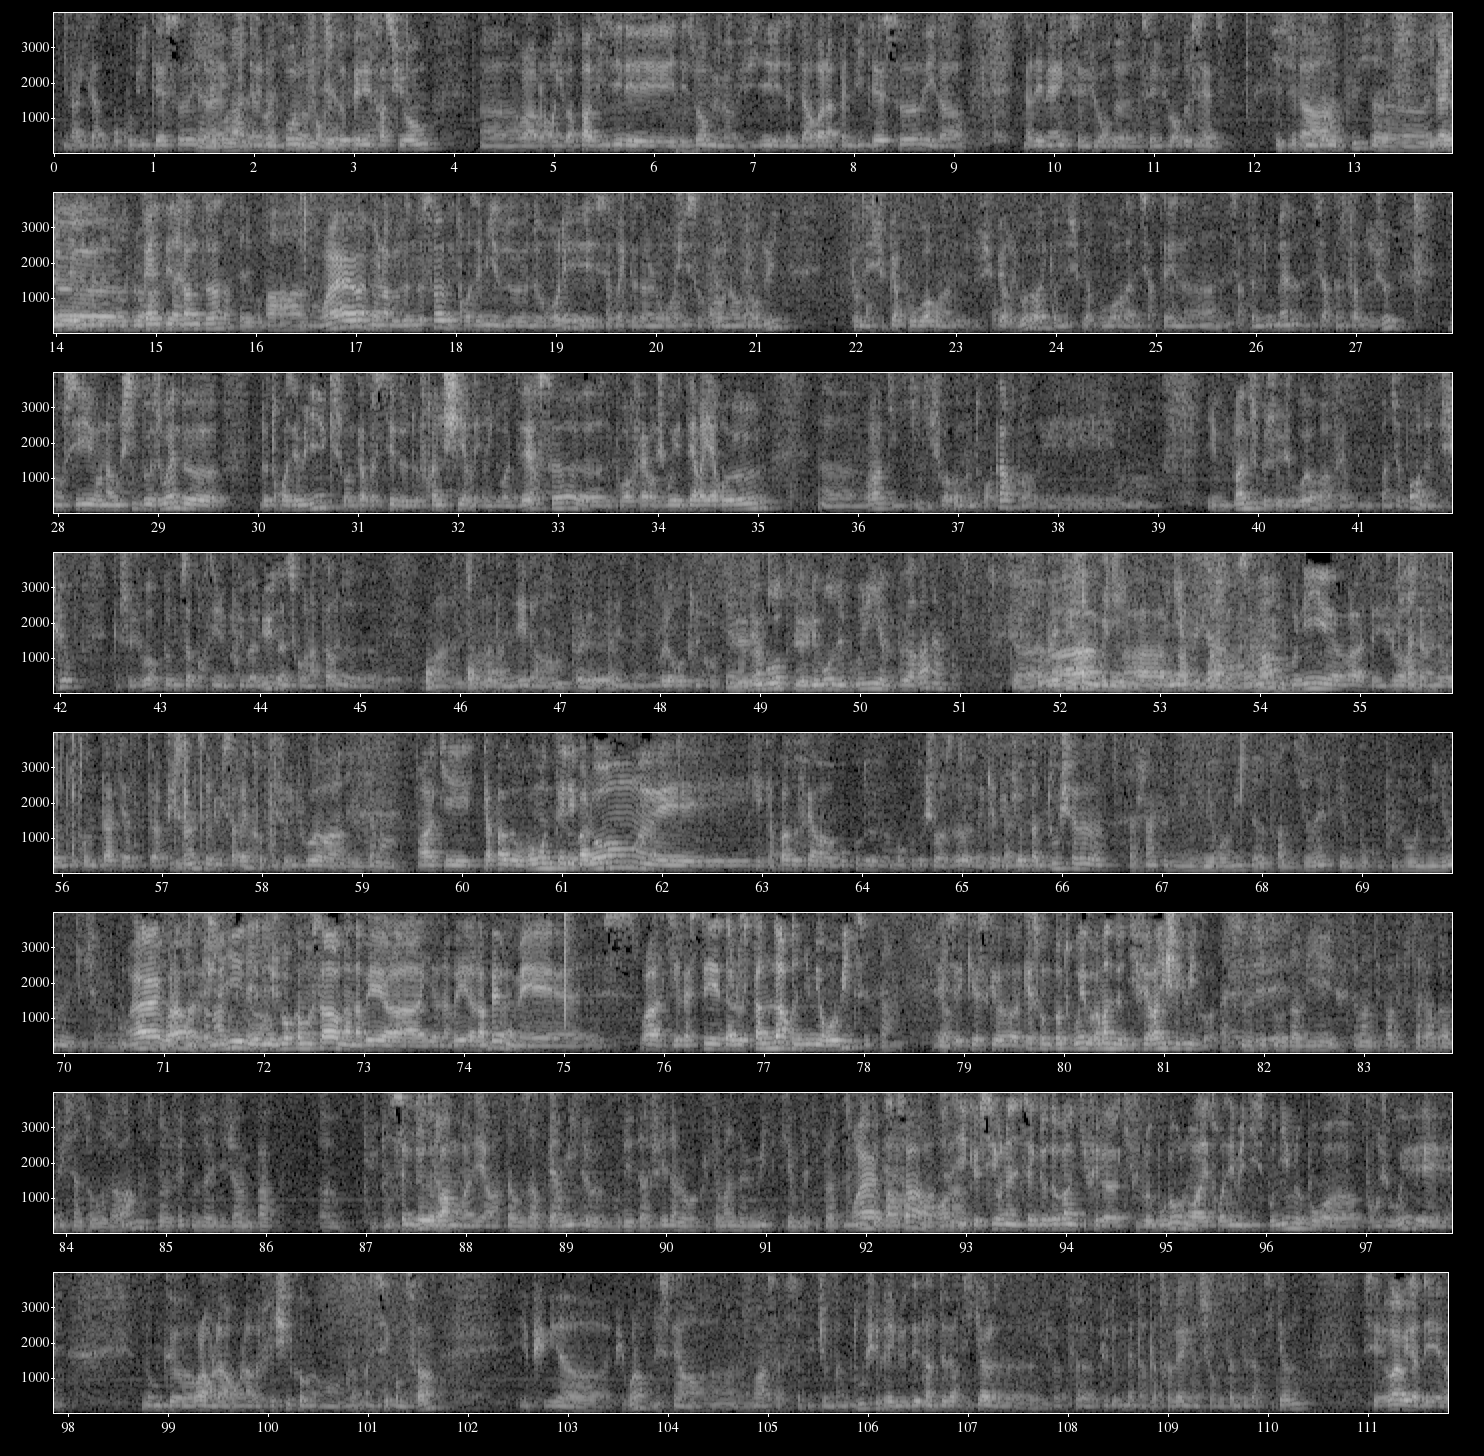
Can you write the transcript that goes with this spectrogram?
il, a, il a beaucoup de vitesse, il a, il a une bonne force de pénétration. Euh, voilà, alors il ne va pas viser les, les, hommes, il va viser les intervalles à pleine vitesse. Il a, il a des mains, c'est un joueur de, c'est un joueur de 7. C'est ce qui nous a- le plus. euh, Il a une joueur belle détente. passer les bras. Ouais, ouais, mais on a besoin de ça, des troisième lignes de, de relais. Et c'est vrai que dans le registre qu'on a aujourd'hui, qu'on des super pouvoirs, on a des super joueurs, hein, qui ont des super pouvoirs dans certains, dans certains domaines, dans certaines phases de jeu. Mais aussi, on a aussi besoin de, de troisième ligne qui soient en capacité de, de franchir les rideaux adverses, euh, de pouvoir faire jouer derrière eux, euh, voilà, qui, qui, qui soient comme un trois quarts. Quoi. Et, et on pense que ce joueur, enfin, on ne pense pas, on en est sûr, que ce joueur peut nous apporter une plus-value dans ce qu'on attend de, voilà, dans ce qu'on attendait dans, le, dans les, les nouvelles recrues. quoi. C'est le, jumeau, qui- le jumeau de Bruni un peu avant. Hein. Ça voulait plus ça, Bruni. Ah, Bruni pas en plus, pas ça. forcément. Ouais. Bruni, euh, voilà, c'est un joueur quand même de, de contact, il a de la puissance. Lui, ça va être plus un joueur euh, voilà, qui est capable de remonter les ballons et qui est capable de faire beaucoup de, beaucoup de choses. euh, Qui a Ça, du jump en touche. euh. Ça change du numéro 8 traditionnel qui est beaucoup plus volumineux et qui cherche beaucoup Ouais, plus voilà, je dis, des, des joueurs comme ça, on en avait, à- il y en avait à la peine, mais euh, voilà, qui restait dans le standard de numéro 8. C'est ça. Et c'est qu'est-ce que- qu'est-ce qu'on peut trouver vraiment de différent chez lui. Quoi. Est-ce que le fait que vous aviez, justement, tu parlais tout à l'heure de la puissance de vos avants, est-ce que le fait que vous avez déjà un pack euh, plutôt 5 de devant, on va dire. ça vous a permis de vous détacher dans le recrutement d'un 8 qui est un petit peu atypique Ouais, par c'est ça. On se dit que si on a un 5 de devant qui fait le, qui fait le boulot, on aura des troisièmes disponibles pour, euh, pour jouer. Et donc euh, voilà, on l'a, réfléchi, comme, on l'a pensé comme ça. Et puis, euh, et puis voilà, on espère, euh, voilà, ça, ça lui jump en touche. Il a une détente verticale, il va plus- de 1m80 sur détente verticale. C'est, ouais, il a des,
